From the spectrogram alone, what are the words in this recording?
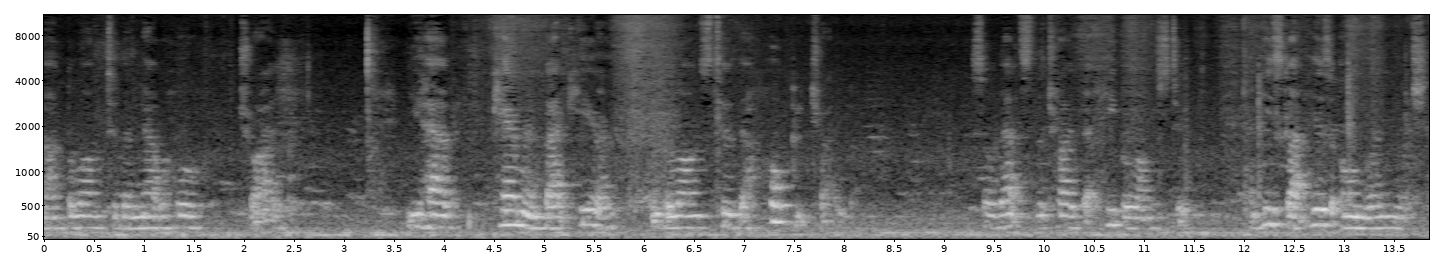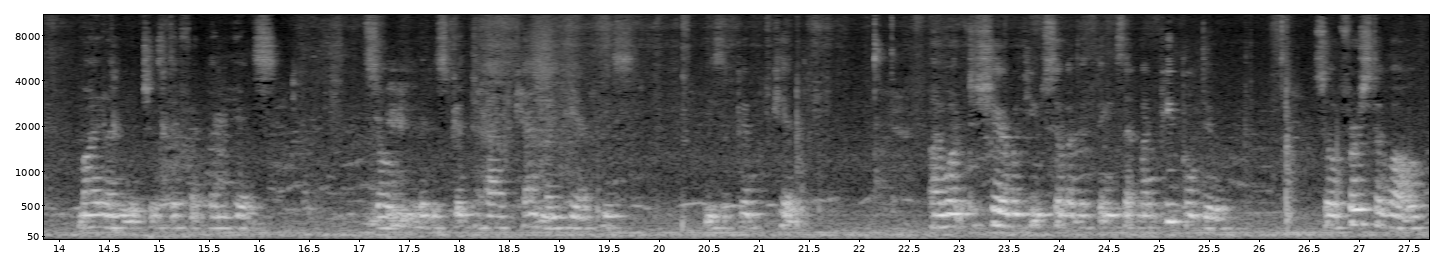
uh, belong to the Navajo tribe. You have Cameron back here, who belongs to the Hopi tribe. So that's the tribe that he belongs to. And he's got his own language. My language is different than his. So it is good to have Cameron here. He's, he's a good kid. I want to share with you some of the things that my people do. So first of all,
